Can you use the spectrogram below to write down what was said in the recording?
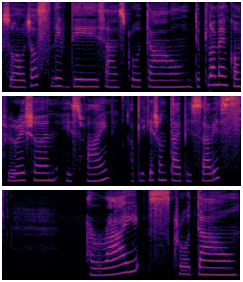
So I'll just leave this and scroll down. Deployment configuration is fine. Application type is service. Alright scroll down.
